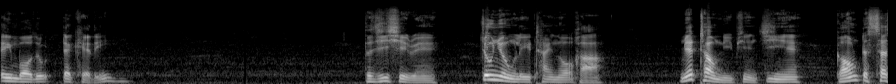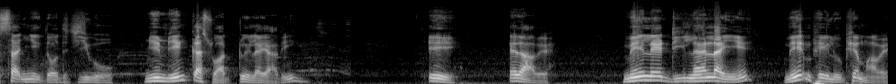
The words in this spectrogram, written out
အိမ်ပေါ်သို့တက်ခဲ့သည် တကြီးရှိတွင်ကျုံညုံလေးထိုင်သောအခါမျက်ထောင်နီဖြင့်ကြည်ရင်ခေါင်းတစ်ဆက်ဆက်ညိတ်သောတကြီးကိုမြင်ပြင်းကတ်စွာတွေ့လိုက်ရသည်အေးအဲ့ဒါပဲမင်းလဲဒီလန်းလိုက်ရင်မင်းအဖေလိုဖြစ်မှာပဲ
